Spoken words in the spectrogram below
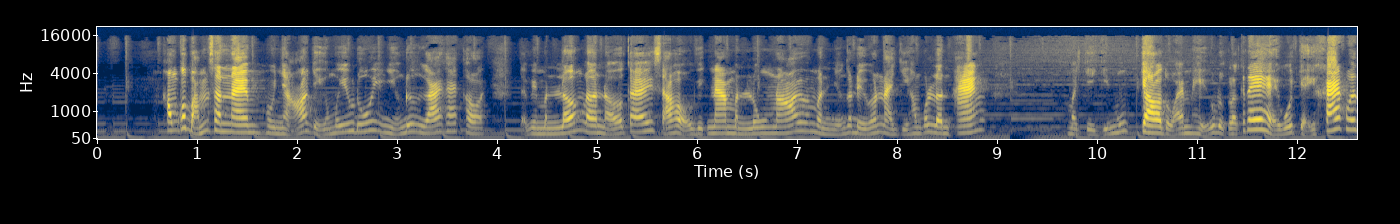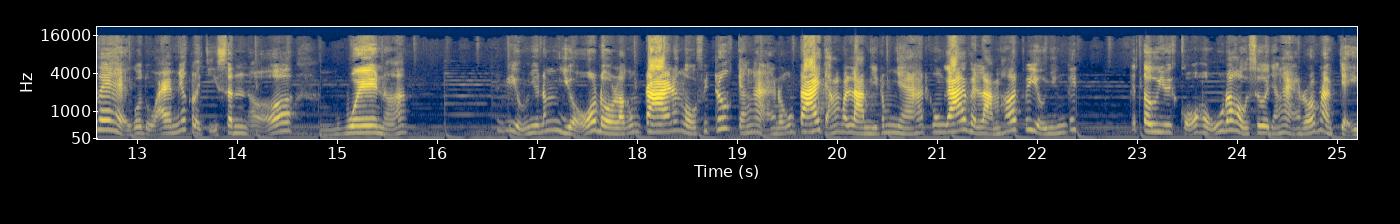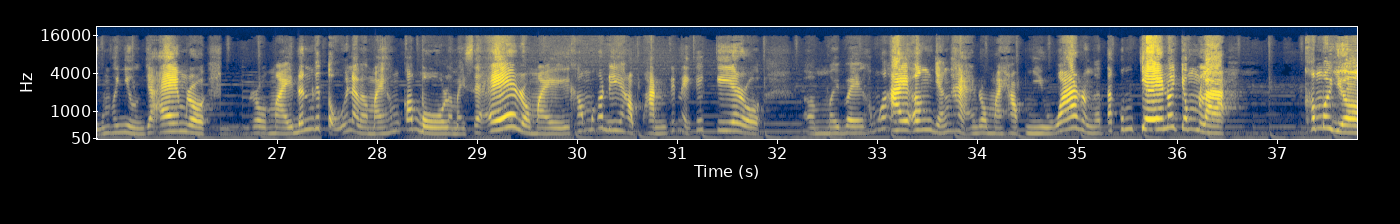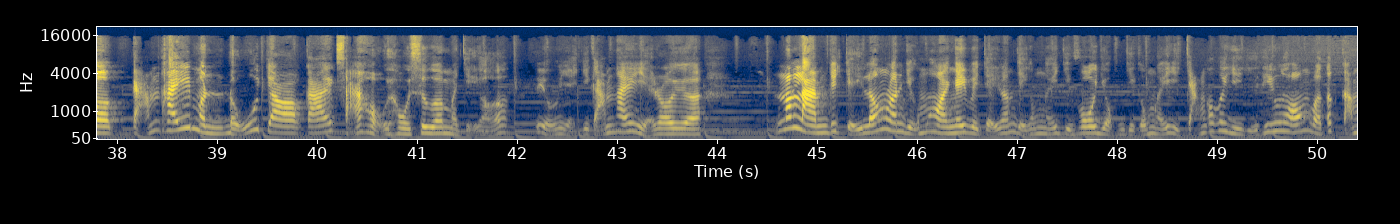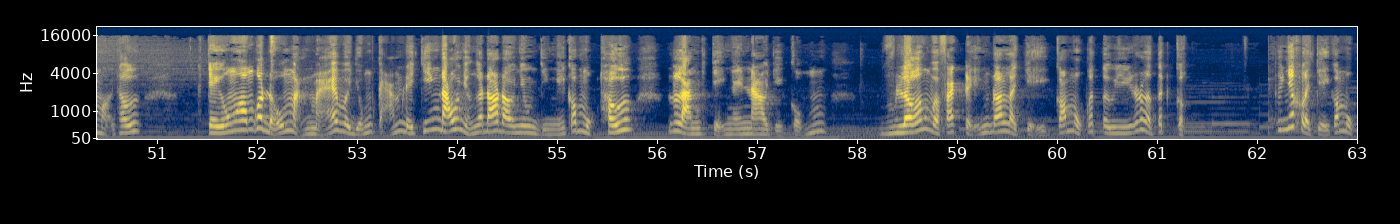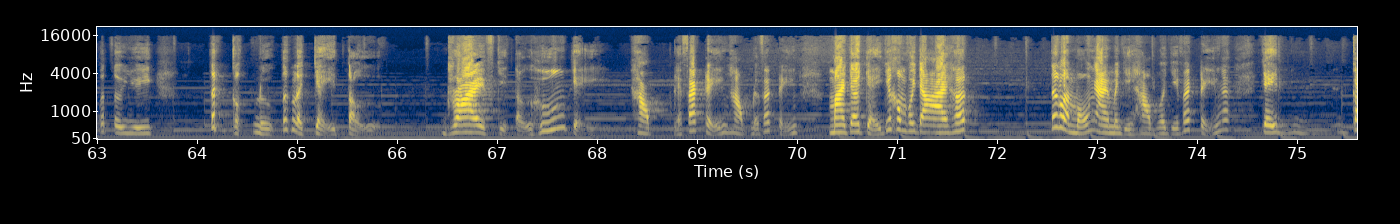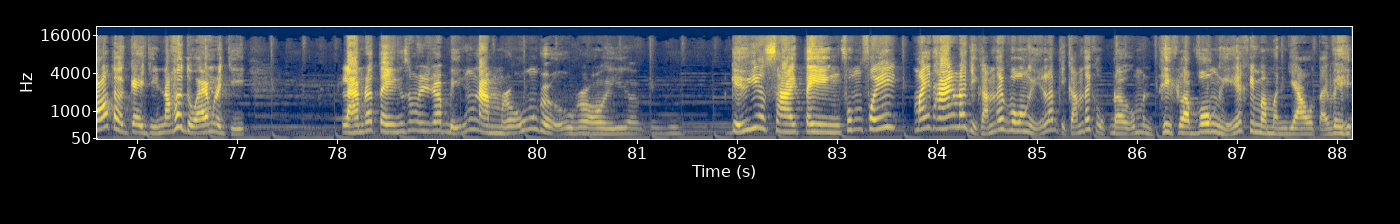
không có bẩm sinh em. Hồi nhỏ chị cũng yếu đuối như những đứa gái khác thôi. Tại vì mình lớn lên ở cái xã hội việt nam mình luôn nói với mình những cái điều đó này, chị không có lên án. Mà chị chỉ muốn cho tụi em hiểu được là cái thế hệ của chị khác với thế hệ của tụi em, nhất là chị sinh ở quê nữa. Ví dụ như đám dỗ đồ là con trai nó ngồi phía trước chẳng hạn, rồi con trai chẳng phải làm gì trong nhà hết, con gái phải làm hết. Ví dụ những cái cái tư duy cổ hủ đó hồi xưa chẳng hạn rồi lúc nào chị cũng phải nhường cho em rồi. Rồi mày đến cái tuổi này mà mày không có bồ là mày sẽ é rồi mày không có đi học hành cái này cái kia rồi uh, mày về không có ai ân chẳng hạn rồi mày học nhiều quá rồi người ta cũng chê. Nói chung là không bao giờ cảm thấy mình đủ cho cái xã hội hồi xưa mà chị ở. Ví dụ như vậy chị cảm thấy vậy. Rồi ờ, nó làm cho chị lớn lên chị cũng hoài nghi về chị lắm. Chị cũng nghĩ chị vô dụng chị cũng nghĩ chị chẳng có cái gì chị thiếu thốn và tất cả mọi thứ chị cũng không có đủ mạnh mẽ và dũng cảm để chiến đấu những cái đó đâu, nhưng chị nghĩ có một thứ nó làm cho chị ngày nào chị cũng lớn và phát triển, đó là chị có một cái tư duy rất là tích cực. Thứ nhất là chị có một cái tư duy tích cực được, tức là chị tự drive, chị tự hướng chị học để phát triển, học để phát triển, mà cho chị chứ không phải cho ai hết. Tức là mỗi ngày mà chị học và chị phát triển á, chị, có thời kỳ chị nói tụi em là chị làm ra tiền xong đi ra biển nằm rồi uống rượu rồi, kiểu như xài tiền phung phí. Mấy tháng đó chị cảm thấy vô nghĩa lắm, chị cảm thấy cuộc đời của mình thiệt là vô nghĩa khi mà mình giàu. Tại vì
